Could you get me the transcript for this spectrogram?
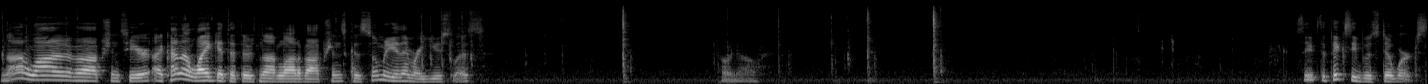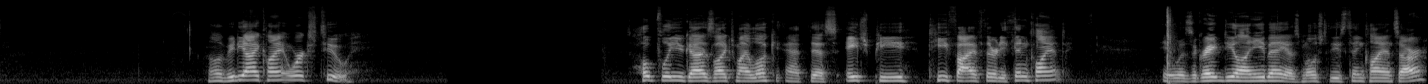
Not a lot of options here. I kind of like it that there's not a lot of options because so many of them are useless. Oh no. See if the PXE boot still works. Well, the VDI client works too. Hopefully you guys liked my look at this HP T530 thin client. It was a great deal on eBay, as most of these thin clients are.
